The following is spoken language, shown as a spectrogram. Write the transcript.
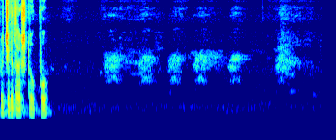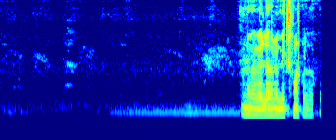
ರುಚಿಗೆ ತಕ್ಕಷ್ಟು ಉಪ್ಪು. ಎಲ್ಲವನ್ನು ಮಿಕ್ಸ್ ಮಾಡ್ಕೊಳ್ಬೇಕು.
